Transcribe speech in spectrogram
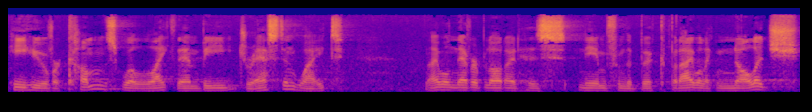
He who overcomes will, like them, be dressed in white. I will never blot out his name from the book, but I will acknowledge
